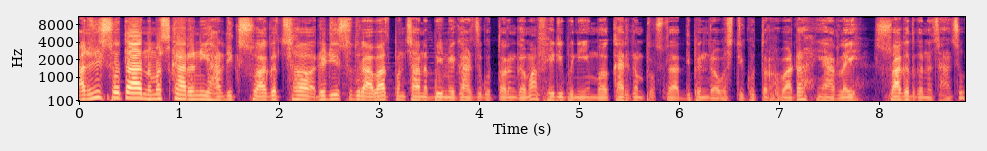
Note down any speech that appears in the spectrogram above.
आदरणीय श्रोता नमस्कार अनि हार्दिक स्वागत छ। रेडियो सुदूर आवाज पन्चानब्बे मेगाजको तरङ्गमा फेरि पनि म कार्यक्रम प्रस्तुता दिपेन्द्र अवस्थीको तर्फबाट यहाँहरूलाई स्वागत गर्न चाहन्छु।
